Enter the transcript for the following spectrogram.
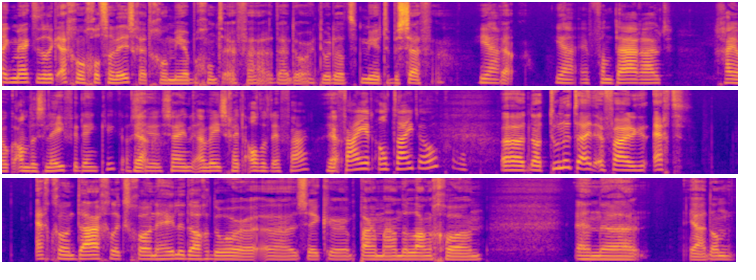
ik merkte dat ik echt gewoon Gods aanwezigheid gewoon meer begon te ervaren daardoor. Door dat meer te beseffen. Ja, ja. ja en van daaruit ga je ook anders leven, denk ik. Als Ja. je zijn aanwezigheid altijd ervaart. Ja. Ervaar je het altijd ook? Uh, nou, toen de tijd ervaarde ik het echt, echt gewoon dagelijks, gewoon de hele dag door. Uh, zeker een paar maanden lang gewoon. En uh, ja, dan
